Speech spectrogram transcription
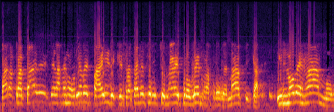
para tratar de, la mejoría del país, de que tratar de solucionar el problema, la problemática, y no dejamos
